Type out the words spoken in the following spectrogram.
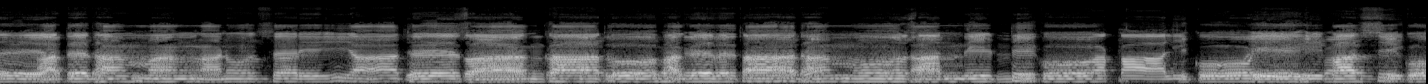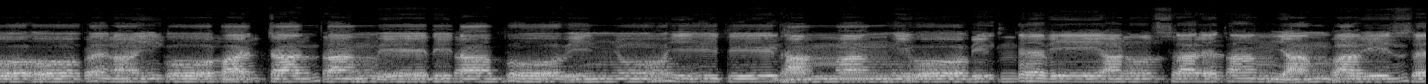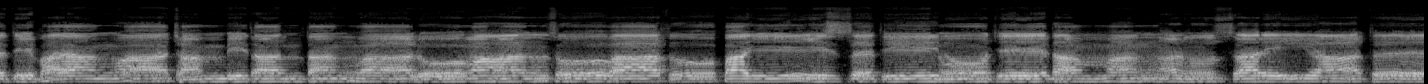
අත ධම්මං අනුස්සරෙය්‍යාත ස්වාංකාතෝ භගවතා ධම්මෝ සන්දිට්ඨිකෝ අකාලිකෝ ඒහි පස්සිකෝ ඕපනයිකෝ පච්චන්තං වේදිතබ්බෝ විඤ්ඤෝහිති ධම්මං හිවෝ භික්ඛවේ අනුස්සරතං යං භවිස්සති භයං වාචම්බිතන්තං වා ලෝමහංසෝ වාසෝපයිස්සති නෝචේ ධම්මං අනුස්සරෙය්‍යාත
